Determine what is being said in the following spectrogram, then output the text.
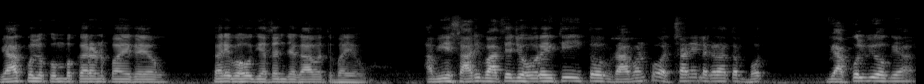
व्याकुल कुंभकर्ण पाए गयो। करे बहुत यतन जगावत भयो। अब ये सारी बातें जो हो रही थी तो रावण को अच्छा नहीं लग रहा था। बहुत व्याकुल भी हो गया।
